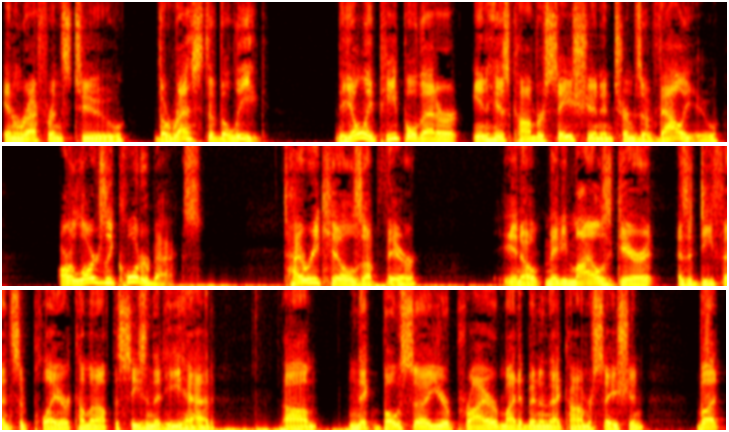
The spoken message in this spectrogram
in reference to the rest of the league, the only people that are in his conversation in terms of value are largely quarterbacks. Tyreek Hill's up there. You know, maybe Myles Garrett as a defensive player coming off the season that he had. Um, Nick Bosa a year prior might have been in that conversation. But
